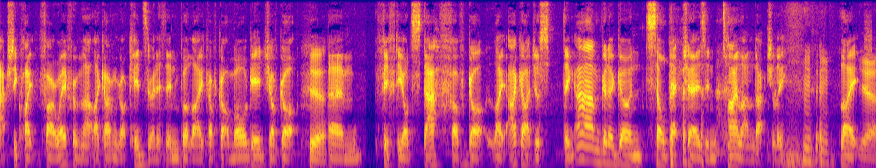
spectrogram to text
actually quite far away from that. Like I haven't got kids or anything, but like I've got a mortgage. I've got yeah. um, fifty odd staff. I've got like I can't just think ah, I'm gonna go and sell deck chairs in Thailand. Actually, like yeah,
